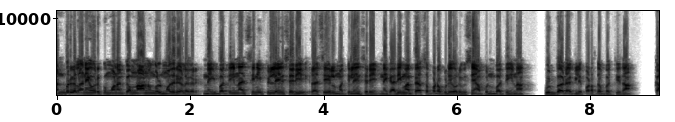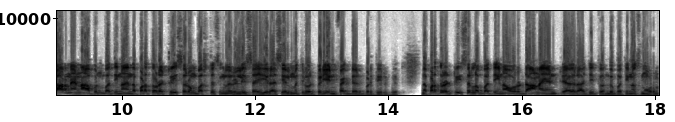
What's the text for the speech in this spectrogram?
நண்பர்கள் அனைவருக்கும் வணக்கம். நான் உங்கள் மதுரை அழகர். இன்னைக்கு பாத்தீங்கன்னா சினி சரி ரசிகர்கள் மத்தியிலையும் சரி இன்னைக்கு அதிகமா பேசப்படக்கூடிய ஒரு விஷயம் அப்படின்னு பாத்தீங்கன்னா குட் பேட் அக்லி படத்தை பத்தி தான் காரணம் என்ன அப்படின்னு பாத்தீங்கன்னா இந்த படத்தோட ட்ரீசரும் ஃபர்ஸ்ட் சிங்கிளும் ரிலீஸ் ஆகி ரசிகர்கள் மத்தியில் ஒரு பெரிய இம்பாக்ட் ஏற்படுத்தி இருக்கு இந்த படத்தோட ட்ரீசர்ல பாத்தீங்கன்னா ஒரு டானா என்ட்ரி ஆகிற அஜித் வந்து பாத்தீங்கன்னா சும்மா ஒரு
